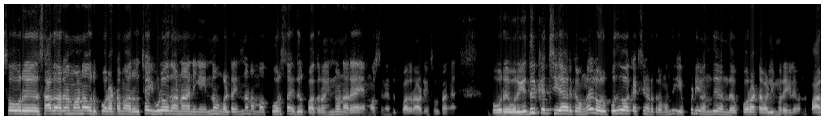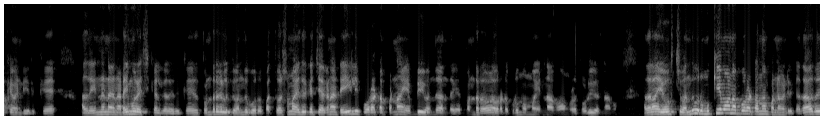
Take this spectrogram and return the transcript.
ஸோ ஒரு சாதாரணமான ஒரு போராட்டமா இருந்துச்சா? இவ்வளவுதானா? நீங்க இன்னும் உங்கள்கிட்ட இன்னும் நம்ம ஃபோர்ஸா எதிர்பார்க்கிறோம். இன்னும் நிறைய எமோஷன் எதிர்பார்க்குறோம் அப்படின்னு சொல்றாங்க. இப்போ ஒரு ஒரு எதிர்க்கட்சியா இருக்கவங்க இல்ல ஒரு பொதுவா கட்சி நடத்துறவங்க வந்து எப்படி வந்து அந்த போராட்ட வழிமுறைகளை வந்து பார்க்க வேண்டி இருக்கு அதுல என்னென்ன நடைமுறை சிக்கல்கள் இருக்கு? தொண்டர்களுக்கு வந்து ஒரு பத்து வருஷமா எதிர்க்கட்சியா இருக்குன்னா டெய்லி போராட்டம் பண்ணா எப்படி வந்து அந்த தொண்டரோ அவரோட குடும்பமோ என்ன ஆகும் அவங்களோட தொழில் என்ன ஆகும் அதெல்லாம் யோசிச்சு வந்து ஒரு முக்கியமான போராட்டம் தான் பண்ண வேண்டியிருக்கு. அதாவது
